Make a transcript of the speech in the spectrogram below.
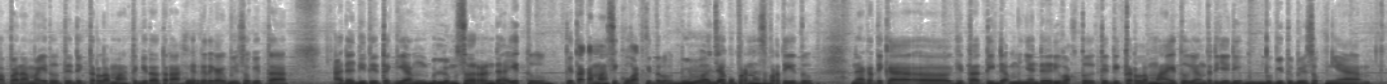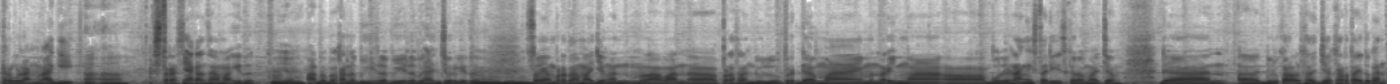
apa nama itu titik terlemah kita terakhir ketika besok kita ada di titik yang belum serendah itu, kita kan masih kuat gitu loh. Dulu aja aku pernah seperti itu. Nah, ketika uh, kita tidak menyadari waktu titik terlemah itu yang terjadi begitu besoknya terulang lagi, Heeh. stresnya akan sama gitu Iya. atau bahkan lebih lebih lebih hancur gitu so yang pertama jangan melawan uh, perasaan dulu berdamai menerima uh, boleh nangis tadi segala macam. Dan uh, dulu kalau saya Jakarta itu kan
